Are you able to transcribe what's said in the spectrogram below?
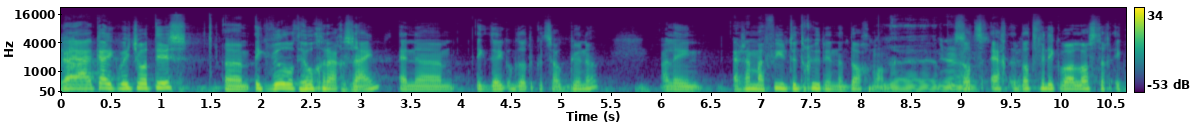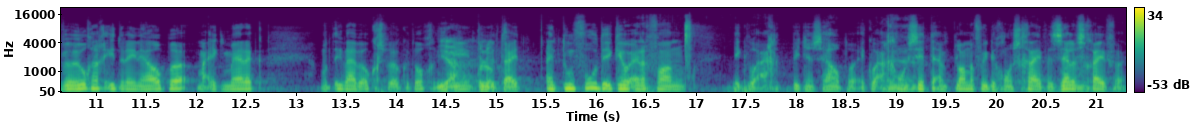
Ja, ja, kijk, weet je wat het is? Ehm, ik wil dat heel graag zijn. En ehm, ik denk ook dat ik het zou kunnen. Alleen, er zijn maar 24 uur in een dag, man. Nee, Ja. Dat is echt, en dat vind ik wel lastig. Ik wil heel graag iedereen helpen, maar ik merk, want wij hebben ook gesproken, toch? Ja, Jullie, toen de tijd. En toen voelde ik heel erg van, ik wil eigenlijk pigeons helpen. Ik wil eigenlijk gewoon zitten en plannen voor jullie gewoon schrijven, zelf schrijven.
